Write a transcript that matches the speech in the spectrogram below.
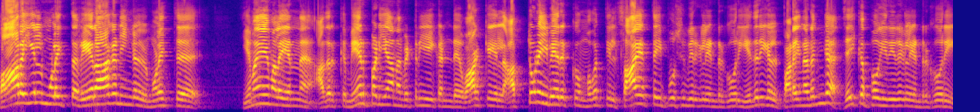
பாறையில் முளைத்த வேறாக நீங்கள் முளைத்து இமயமலை என்ன அதற்கு மேற்படியான வெற்றியை கண்டு வாழ்க்கையில் அத்துணை பேருக்கும் முகத்தில் சாயத்தை பூசுவீர்கள் என்று கூறி எதிரிகள் படை நடுங்க ஜெயிக்கப் போகிறீர்கள் என்று கூறி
